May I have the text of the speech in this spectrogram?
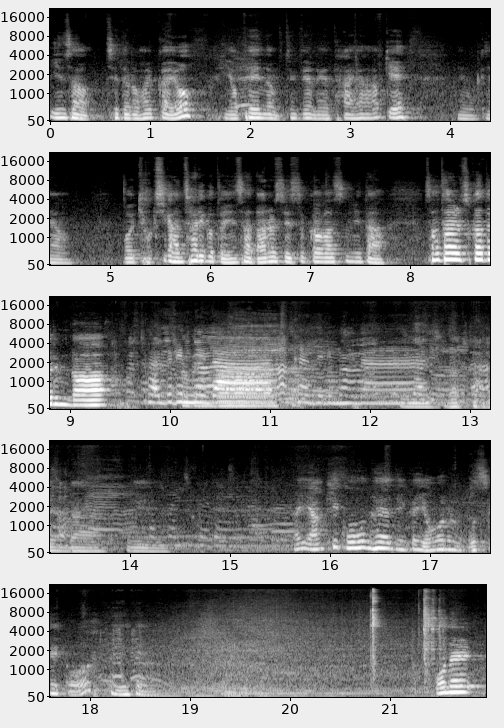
인사 제대로 할까요? 옆에 있는 분들이 다 함께 그냥 뭐 격식 안 차리고 또 인사 나눌 수 있을 것 같습니다. 성탄을 축하드립니다. 축하드립니다. 축하드립니다. 네, 축하드립니다. 예. 아니, 양키 고음 해야 되니까 영어를 못 쓰겠고. 예. 오늘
